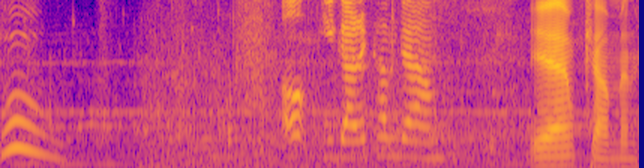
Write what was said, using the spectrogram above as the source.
Woo! Oh, you gotta come down. Yeah, I'm coming.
